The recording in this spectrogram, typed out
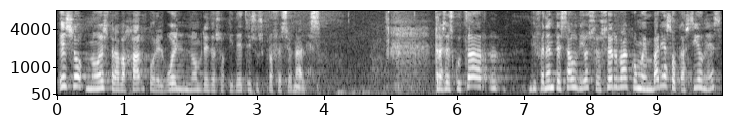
Eso no es trabajar por el buen nombre de Osoquideche y sus profesionales. Tras escuchar diferentes audios, se observa cómo en varias ocasiones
